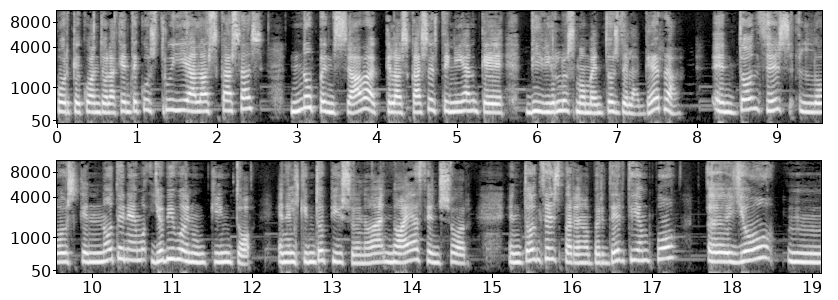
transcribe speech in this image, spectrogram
Porque cuando la gente construía las casas, no pensaba que las casas tenían que vivir los momentos de la guerra. Entonces, los que no tenemos, yo vivo en un quinto, en el quinto piso, no, no hay ascensor. Entonces, para no perder tiempo, eh, yo, mm,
